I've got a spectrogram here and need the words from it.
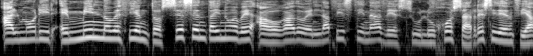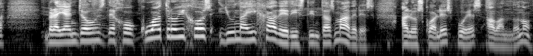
Al morir en 1969 ahogado en la piscina de su lujosa residencia, Brian Jones dejó cuatro hijos y una hija de distintas madres, a los cuales pues abandonó.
